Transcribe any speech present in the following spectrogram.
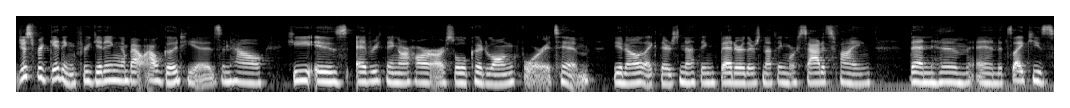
just forgetting, forgetting about how good he is and how he is everything our heart, our soul could long for. It's him, you know, like there's nothing better, there's nothing more satisfying than him. And it's like he's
